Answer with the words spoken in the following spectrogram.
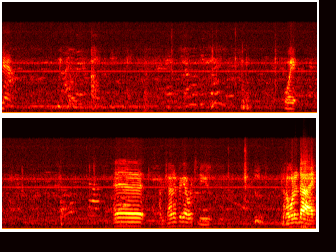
now? Die.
